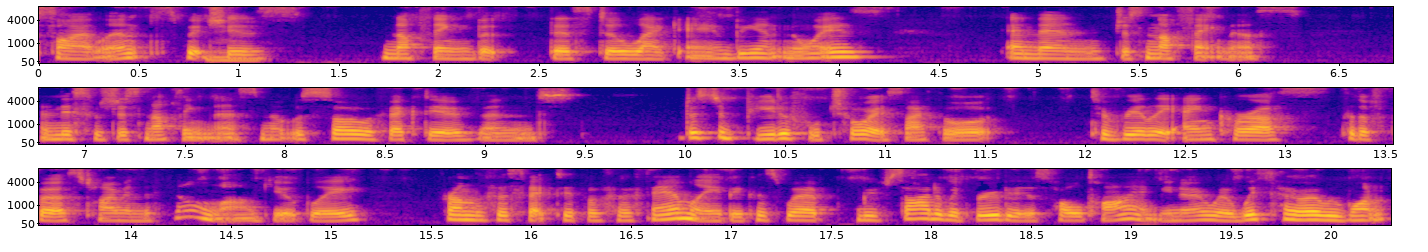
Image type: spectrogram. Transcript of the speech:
silence, which Mm. is nothing, but there's still like ambient noise, and then just nothingness. And this was just nothingness, and it was so effective and just a beautiful choice, I thought, to really anchor us for the first time in the film, arguably, from the perspective of her family, because we're we've sided with Ruby this whole time. You know, we're with her. We want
